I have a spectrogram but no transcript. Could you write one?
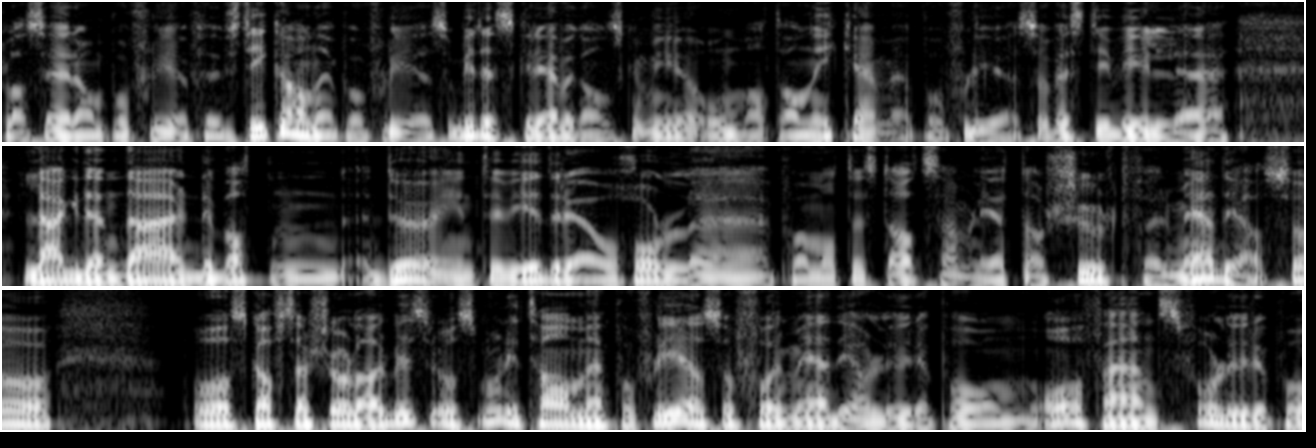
plassere han på flyet. For Hvis ikke han er på flyet, så blir det skrevet ganske mye om at han ikke er med på flyet. Så hvis de vil eh, legge den der debatten død inntil videre og holde på en måte statshemmeligheter skjult for media, så og skaffe seg sjøl arbeidsro, så må de ta han med på flyet, så får media lure på om, og fans får lure på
